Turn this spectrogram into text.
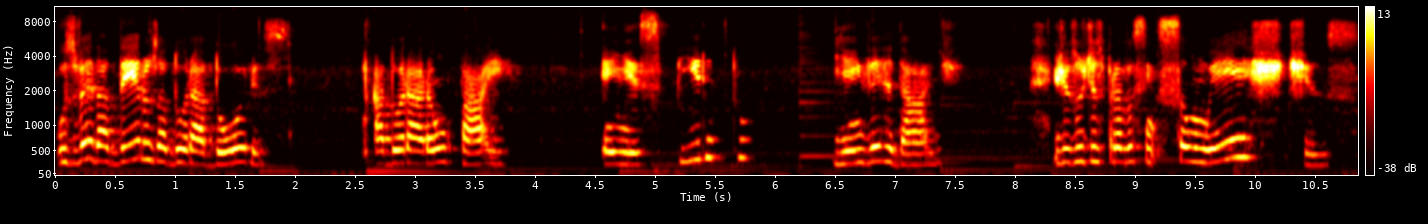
os verdadeiros adoradores adorarão o Pai em espírito e em verdade. Jesus diz para ela assim: são estes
